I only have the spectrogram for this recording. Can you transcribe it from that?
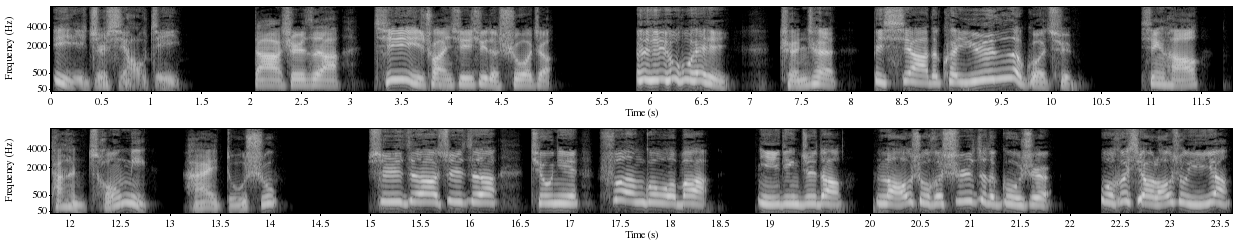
一只小鸡。大狮子啊，气喘吁吁的说着：“哎呦喂！”晨晨被吓得快晕了过去。幸好他很聪明，还爱读书。狮子啊，狮子，求你放过我吧！你一定知道老鼠和狮子的故事。我和小老鼠一样，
